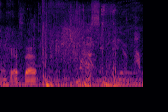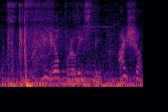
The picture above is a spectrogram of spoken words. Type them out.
Okay, that's that. Listen here, pup. He helped release me. I shall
